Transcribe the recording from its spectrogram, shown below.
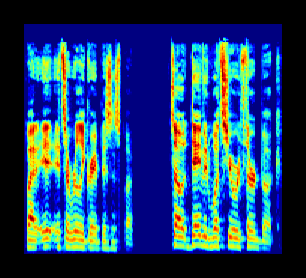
but it, it's a really great business book. So David, what's your third book?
